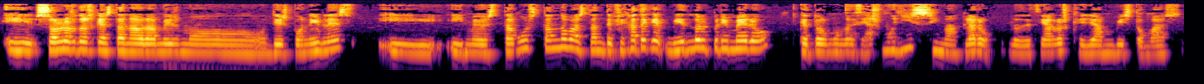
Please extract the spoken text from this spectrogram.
Y son los dos que están ahora mismo disponibles y, y me está gustando bastante. Fíjate que viendo el primero, que todo el mundo decía, es buenísima. Claro, lo decían los que ya han visto más.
